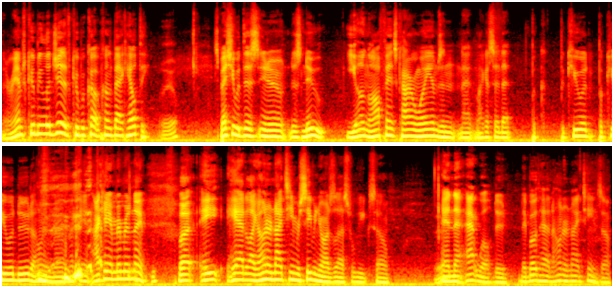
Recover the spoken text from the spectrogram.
the Rams could be legit if Cooper Kupp comes back healthy. Yeah. especially with this you know this new young offense, Kyren Williams, and that, like I said, that Pecua Pecua dude. I don't even know. I can't, I can't remember his name, but he he had like 119 receiving yards last week. So, Yeah. and that Atwell dude, they both had 119. So,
